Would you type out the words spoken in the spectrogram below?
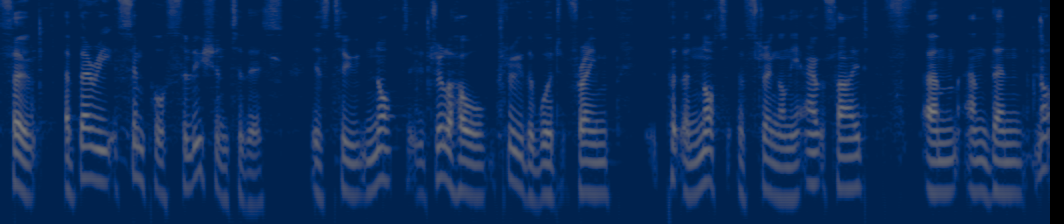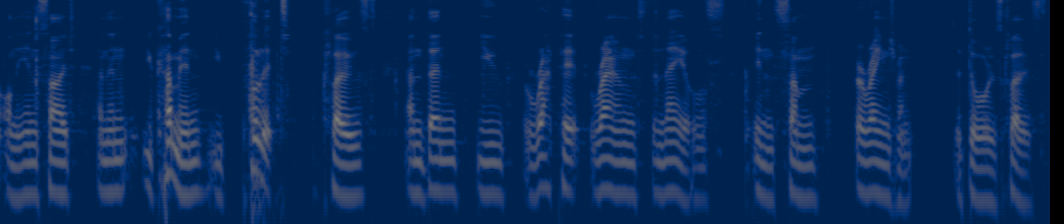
So a very simple solution to this is to not drill a hole through the wood frame, put a knot of string on the outside um, and then knot on the inside and then you come in, you pull it closed and then you wrap it round the nails in some arrangement. The door is closed.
